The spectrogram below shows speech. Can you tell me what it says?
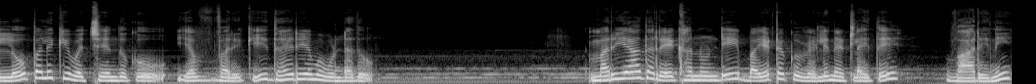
లోపలికి వచ్చేందుకు ఎవ్వరికీ ధైర్యము ఉండదు. మర్యాద రేఖ నుండి బయటకు వెళ్ళినట్లయితే వారిని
